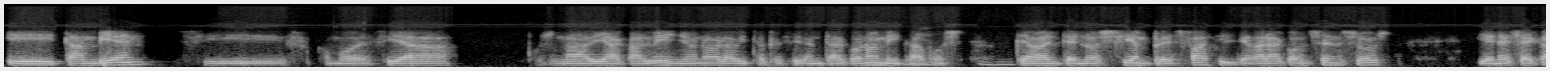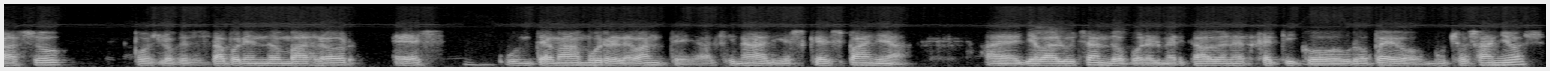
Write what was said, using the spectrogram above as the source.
Y también, si, como decía pues Nadia Calviño, ¿no? la vicepresidenta económica, pues realmente no siempre es fácil llegar a consensos y en ese caso, pues lo que se está poniendo en valor es un tema muy relevante al final y es que España eh, lleva luchando por el mercado energético europeo muchos años.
